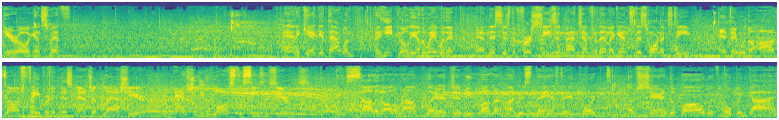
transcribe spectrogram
Herro against Smith. And he can't get that one. The Heat go the other way with it. And this is the first season matchup for them against this Hornets team. And they were the odds-on favorite in this matchup last year, but actually lost the season series. A solid all-around player, Jimmy Butler understands the importance of sharing the ball with open guys.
